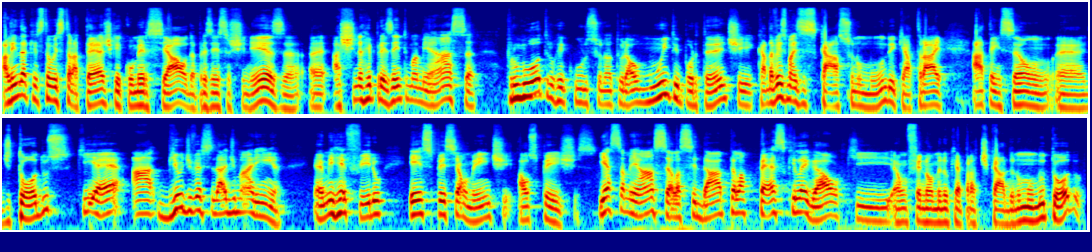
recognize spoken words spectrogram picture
Além da questão estratégica e comercial da presença chinesa, é, a China representa uma ameaça para um outro recurso natural muito importante, cada vez mais escasso no mundo e que atrai a atenção é, de todos, que é a biodiversidade marinha. Eu me refiro especialmente aos peixes. E essa ameaça ela se dá pela pesca ilegal, que é um fenômeno que é praticado no mundo todo,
